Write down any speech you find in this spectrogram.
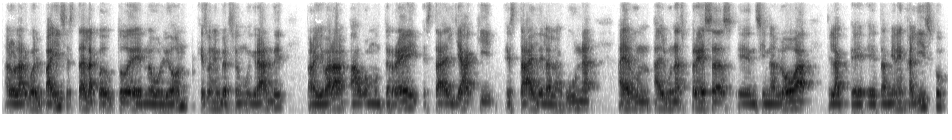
a lo largo del país. Está el acueducto de Nuevo León, que es una inversión muy grande para llevar agua a Monterrey, está el Yaqui, está el de la Laguna, hay algún, algunas presas en Sinaloa, eh, eh, también en Jalisco,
